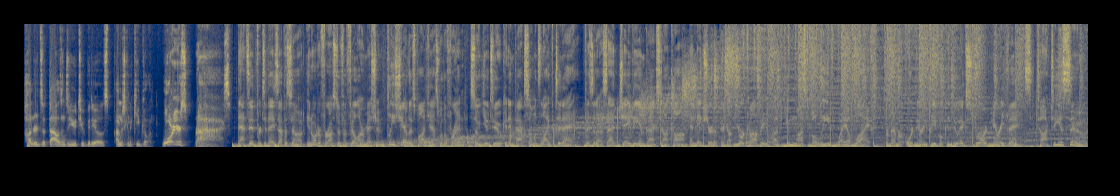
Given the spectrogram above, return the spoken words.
hundreds of thousands of YouTube videos. I'm just going to keep going. Warriors, rise. That's it for today's episode. In order for us to fulfill our mission, please share this podcast with a friend so you too can impact someone's life today. Visit us at jvimpacts.com and make sure to pick up your copy of You Must Believe Way of Life. Remember, ordinary people can do extraordinary things. Talk to you soon.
